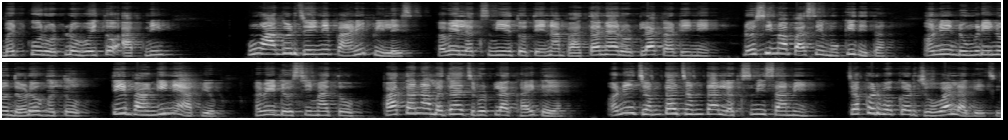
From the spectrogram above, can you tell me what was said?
બટકું રોટલો હોય તો આપને. હું આગળ જઈને પાણી પી લઈશ. હવે લક્ષ્મીએ તો તેના ભાતાના રોટલા કાઢીને ડોસીમા પાસે મૂકી દીધા અને ડુંગળીનો દડો હતો તે ભાંગીને આપ્યો. હવે ડોસીમાં તો ભાતાના બધા જ રોટલા ખાઈ ગયા અને જમતા જમતા લક્ષ્મી સામે ચકડબકડ જોવા લાગે છે.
